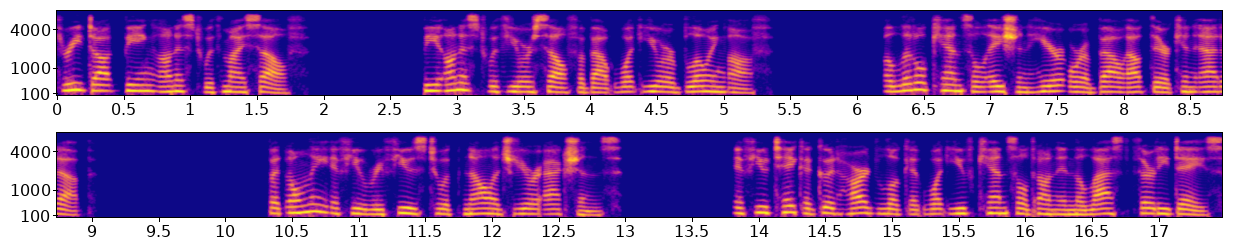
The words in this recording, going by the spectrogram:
3. Being honest with myself. Be honest with yourself about what you're blowing off. A little cancellation here or a bow out there can add up. But only if you refuse to acknowledge your actions. If you take a good hard look at what you've cancelled on in the last 30 days,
